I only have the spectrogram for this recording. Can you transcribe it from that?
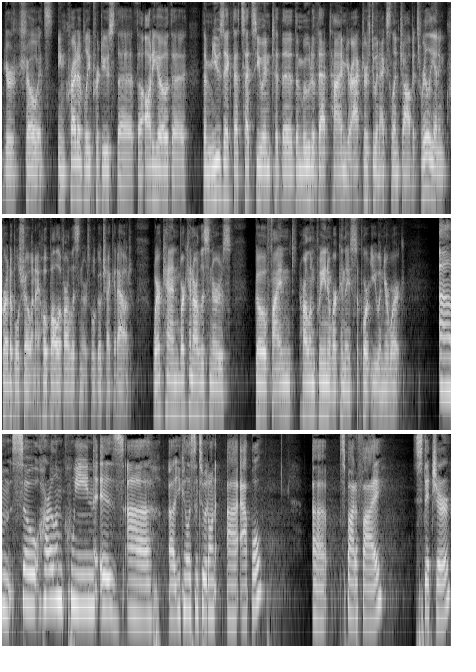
your show, it's incredibly produced. The, the audio, the, the music that sets you into the the mood of that time. Your actors do an excellent job. It's really an incredible show, and I hope all of our listeners will go check it out. Where can where can our listeners go find Harlem Queen, and where can they support you and your work? Um, so Harlem Queen is uh, uh, you can listen to it on uh, Apple, uh, Spotify, Stitcher,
